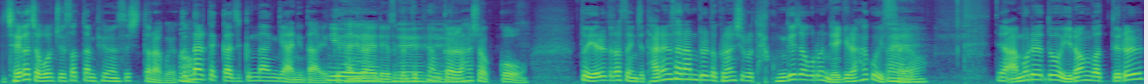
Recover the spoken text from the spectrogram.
제가 저번 주에 썼던 표현 쓰시더라고요. 어. 끝날 때까지 끝난 게 아니다 이렇게 예. 단일화에 대해서 그렇게 네, 평가를 네. 하셨고 또 예를 들어서 이제 다른 사람들도 그런 식으로 다 공개적으로는 얘기를 하고 있어요. 네. 아무래도 이런 것들을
